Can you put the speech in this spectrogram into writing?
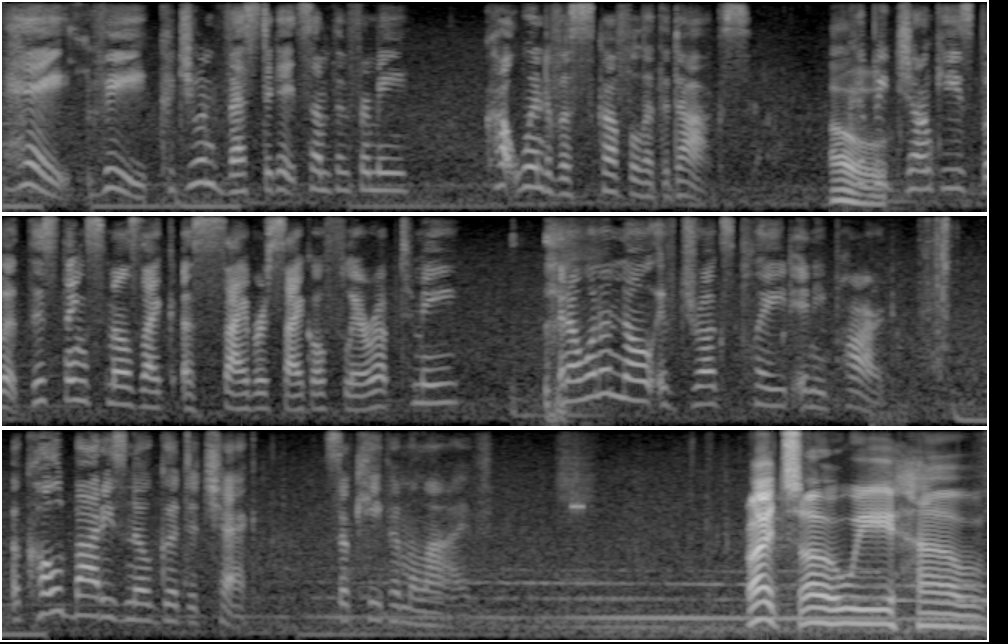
Hey, V, could you investigate something for me? Caught wind of a scuffle at the docks. Could Oh, be junkies, but this thing smells like a cyberpsycho flare up to me. And I want to know if drugs played any part. A cold body's no good to check, so keep him alive. right. So we have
